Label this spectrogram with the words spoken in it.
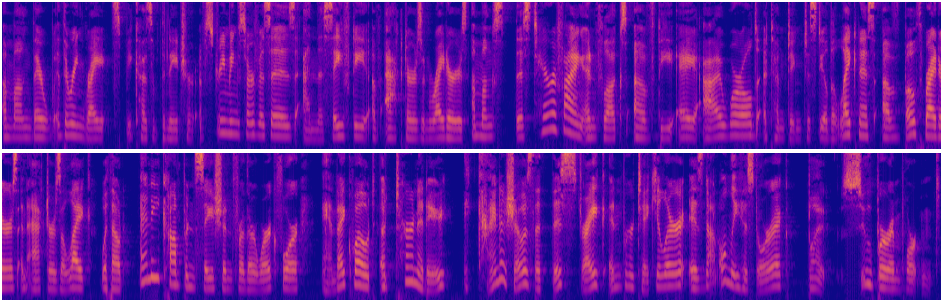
among their withering rights because of the nature of streaming services and the safety of actors and writers, amongst this terrifying influx of the AI world attempting to steal the likeness of both writers and actors alike without any compensation for their work for, and I quote, eternity, it kind of shows that this strike in particular is not only historic, but super important.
